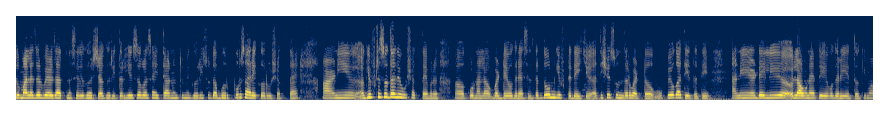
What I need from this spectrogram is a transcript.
तुम्हाला जर वेळ जात नसेल घरच्या घरी तर हे सगळं साहित्य आणून तुम्ही घरीसुद्धा भरपूर सारे करू शकताय. आणि गिफ्टसुद्धा देऊ शकताय बरं. कोणाला बड्डे वगैरे असेल तर दोन गिफ्ट द्यायचे. अतिशय सुंदर वाटतं. उपयोगात येतं ते. आणि डेली लावण्यात ये वगैरे येतं किंवा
